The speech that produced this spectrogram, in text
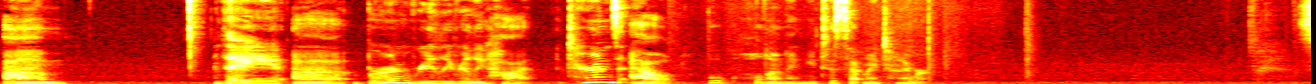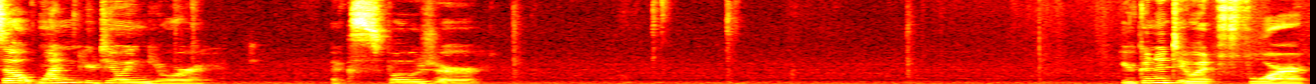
Um, they uh, burn really, really hot. turns out, oh, hold on, I need to set my timer. So when you're doing your exposure, you're going to do it for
